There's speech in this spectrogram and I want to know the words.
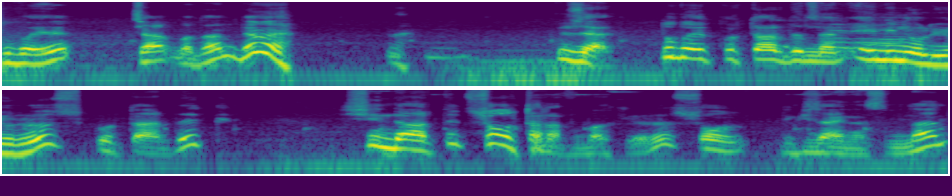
Dubai'ye çarpmadan değil mi? Güzel. Dubai'yi kurtardığından Güzel. emin oluyoruz. Kurtardık. Şimdi artık sol tarafı bakıyoruz. Sol dikiz aynasından.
